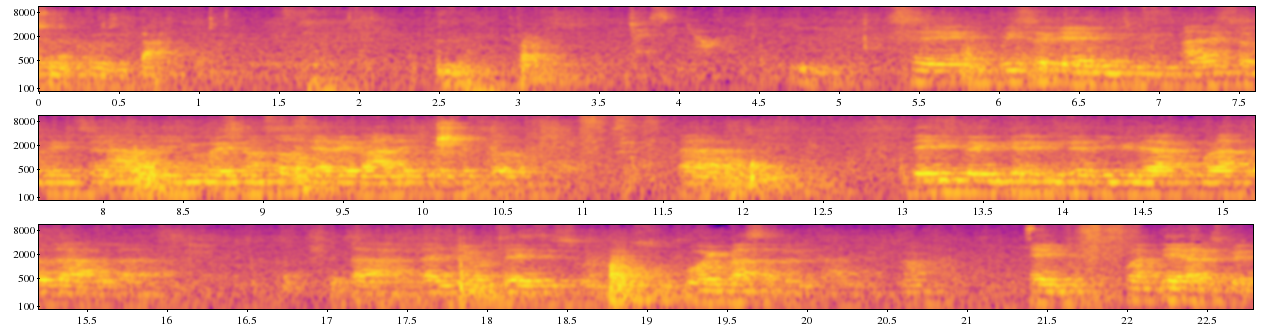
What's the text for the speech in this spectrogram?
Togliersi una curiosità. Se, visto che adesso menzionava dei numeri, non so se aveva letto questo uh, debito incredibile accumulato dal, da, dai piemontesi su, su poi passato l'Italia, no? E quant'era rispetto?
